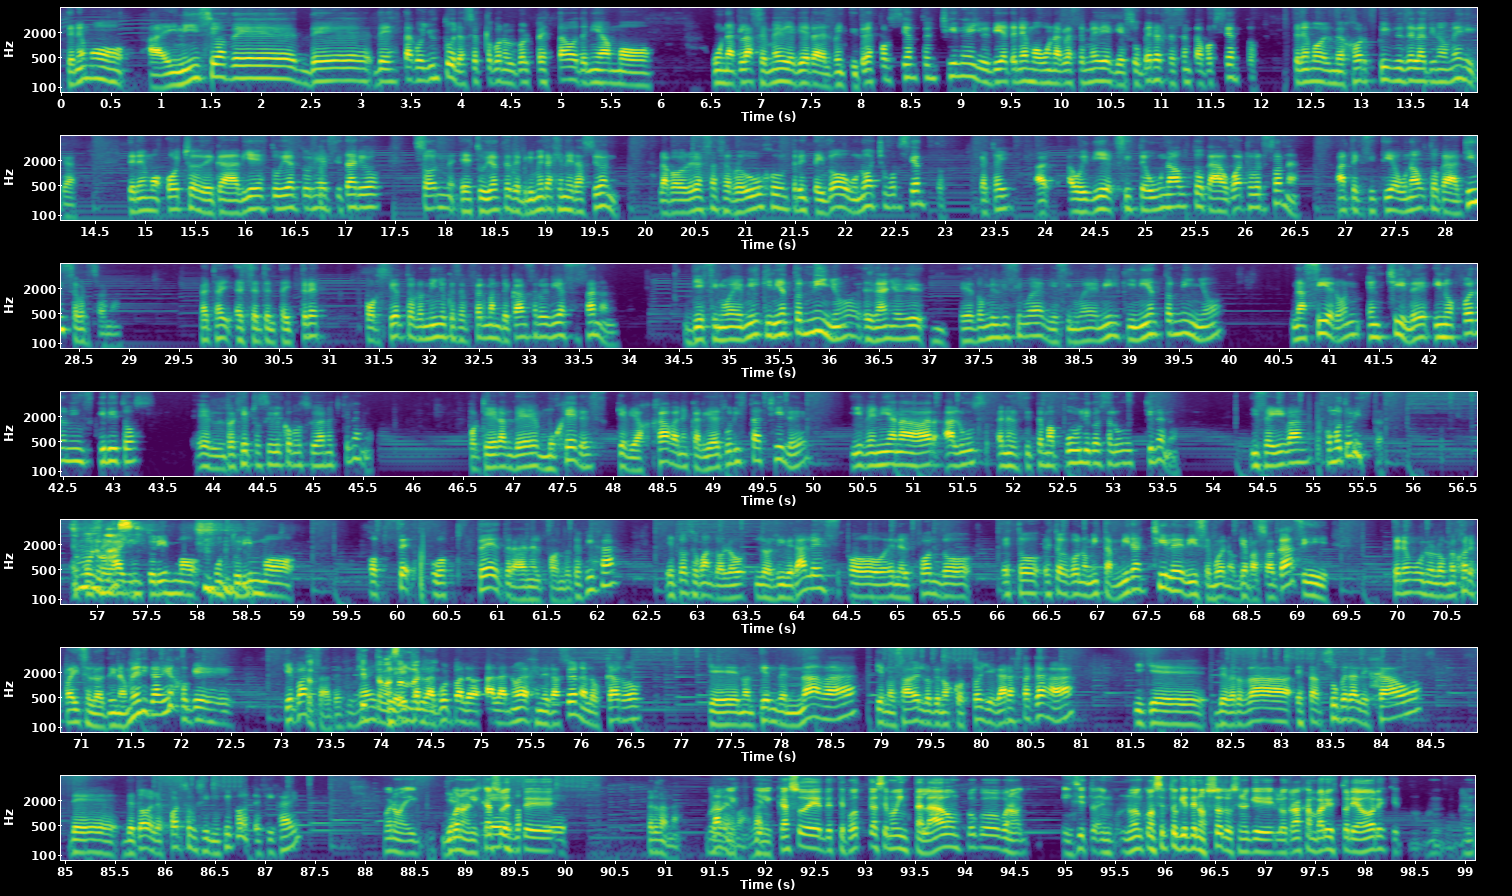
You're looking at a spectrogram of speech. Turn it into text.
tenemos a inicios de, esta coyuntura, ¿cierto? Con el golpe de Estado teníamos una clase media que era del 23% en Chile y hoy día tenemos una clase media que supera el 60%. Tenemos el mejor PIB de Latinoamérica. Tenemos 8 de cada 10 estudiantes universitarios son estudiantes de primera generación. La pobreza se redujo un 32, un 8%. ¿Cachai? hoy día existe un auto cada 4 personas. Antes existía un auto cada 15 personas. ¿Cachai? El 73% de los niños que se enferman de cáncer hoy día se sanan. 19.500 niños, en el año 2019, 19.500 niños nacieron en Chile y no fueron inscritos en el registro civil como ciudadanos chilenos, porque eran de mujeres que viajaban en calidad de turista a Chile y venían a dar a luz en el sistema público de salud chileno y se iban como turistas. Entonces hay un turismo, un turismo obstetra en el fondo, ¿te fijas? Entonces, cuando los liberales o en el fondo estos, estos economistas miran Chile, dicen, bueno, ¿qué pasó acá? Si tenemos uno de los mejores países de Latinoamérica, viejo, ¿qué, qué pasa? ¿Te fijas? Le la culpa a la, nueva generación, a los caros que no entienden nada, que no saben lo que nos costó llegar hasta acá y que de verdad están súper alejados de, de, todo el esfuerzo que significó, ¿te fijáis? Bueno, y, bueno, en el caso de este... Perdona. Bueno, en, el, caso de, este podcast hemos instalado un poco, bueno, insisto, en, no un concepto que es de nosotros, sino que lo trabajan varios historiadores que,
